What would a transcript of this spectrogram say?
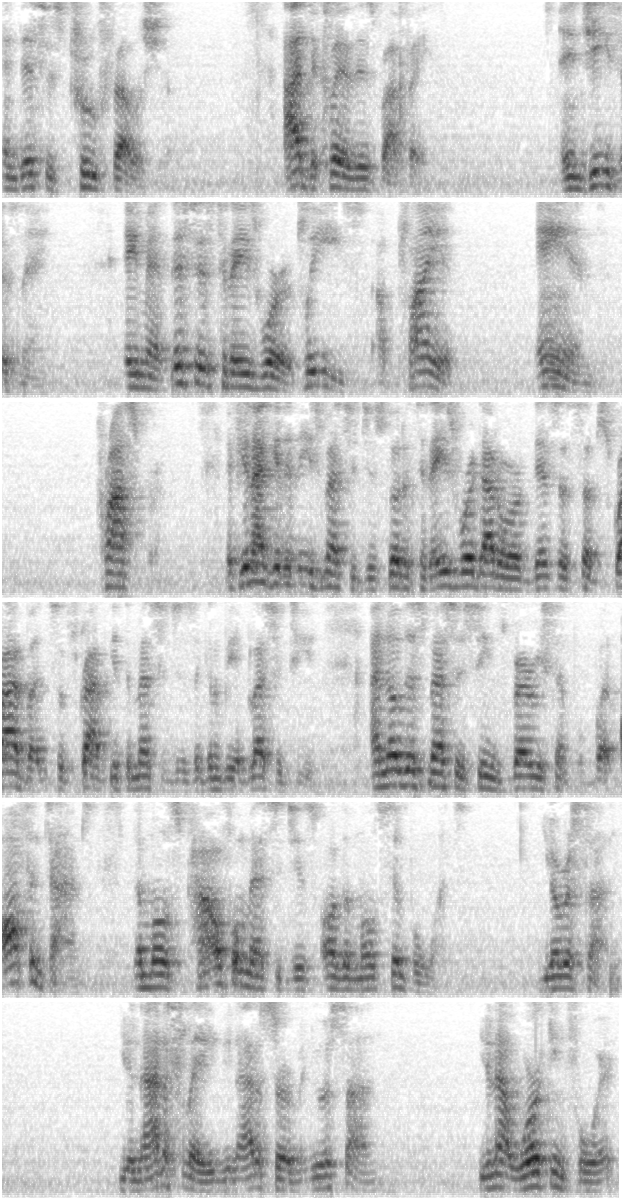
and this is true fellowship. I declare this by faith. In Jesus' name, amen. This is today's word. Please apply it and prosper. If you're not getting these messages, go to today'sword.org. There's a subscribe button. Subscribe, get the messages. They're going to be a blessing to you. I know this message seems very simple, but oftentimes the most powerful messages are the most simple ones. You're a son. You're not a slave. You're not a servant. You're a son. You're not working for it.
